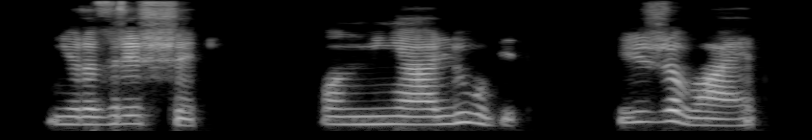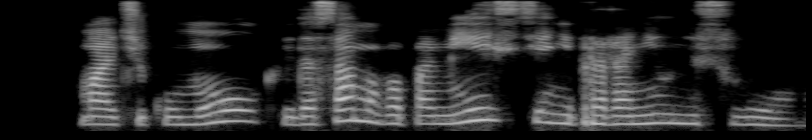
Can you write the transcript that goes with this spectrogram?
— Не разрешит. Он меня любит, переживает. Мальчик умолк и до самого поместья не проронил ни слова.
